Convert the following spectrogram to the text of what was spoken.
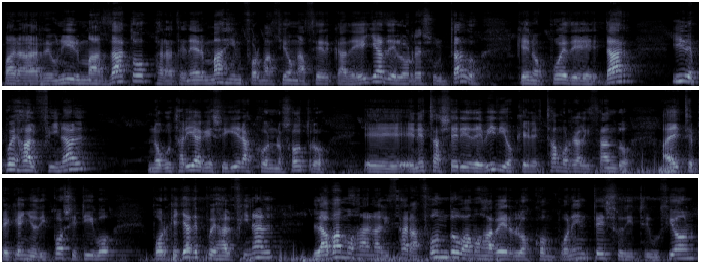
para reunir más datos, para tener más información acerca de ella, de los resultados que nos puede dar y después al final nos gustaría que siguieras con nosotros eh, en esta serie de vídeos que le estamos realizando a este pequeño dispositivo, porque ya después al final la vamos a analizar a fondo, vamos a ver los componentes, su distribución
